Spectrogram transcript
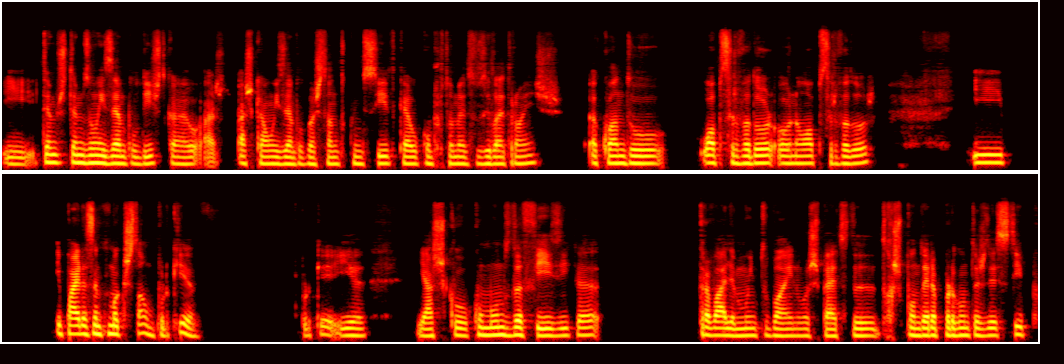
e temos, temos um exemplo disto, que é, acho, que é um exemplo bastante conhecido, que é o comportamento dos eletrões, a quando o observador ou não observador. E, e paira sempre uma questão, porquê? Porquê? E, e acho que o, que o mundo da física trabalha muito bem no aspecto de, de responder a perguntas desse tipo.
